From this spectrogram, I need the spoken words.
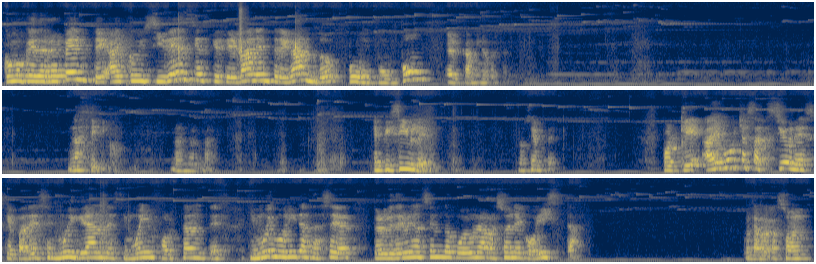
Como que de repente hay coincidencias que te van entregando, pum, pum, pum, el camino perfecto. No es típico, no es normal. Es visible, no siempre. Porque hay muchas acciones que parecen muy grandes y muy importantes y muy bonitas de hacer, pero que terminan siendo por una razón egoísta. Una razón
